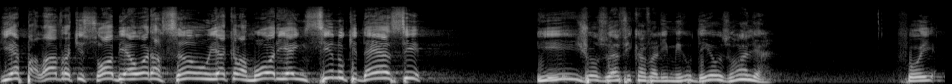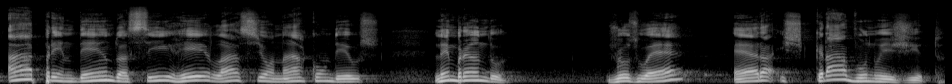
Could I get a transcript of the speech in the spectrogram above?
e é palavra que sobe, é oração, e é clamor, e é ensino que desce. E Josué ficava ali, meu Deus, olha, foi aprendendo a se relacionar com Deus. Lembrando, Josué era escravo no Egito.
